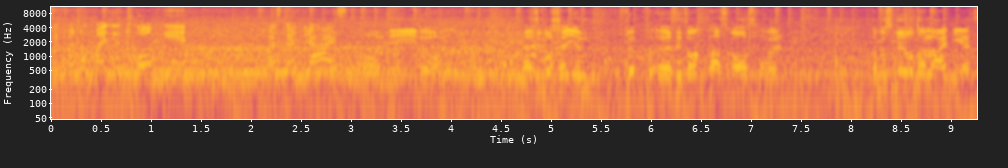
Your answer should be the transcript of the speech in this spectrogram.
Wir können noch mal in den Turm gehen. Ich weiß gar nicht, wie der heißt. Oh nee, doch. Ja, sie muss ja ihren VIP-Saisonpass rausholen. Da müssen wir drunter leiden jetzt.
